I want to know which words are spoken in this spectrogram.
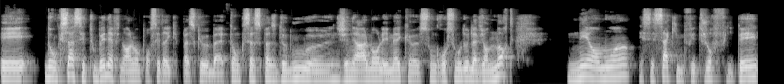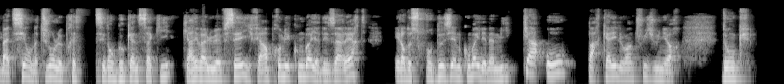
Et donc ça, c'est tout bénéf normalement pour Cédric, parce que bah, tant que ça se passe debout, euh, généralement les mecs sont grosso modo de la viande morte. Néanmoins, et c'est ça qui me fait toujours flipper, bah tu sais, on a toujours le précédent Gokhan Saki qui arrive à l'UFC, il fait un premier combat, il y a des alertes, et lors de son deuxième combat, il est même mis KO par Khalil Rountree Jr. Donc,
